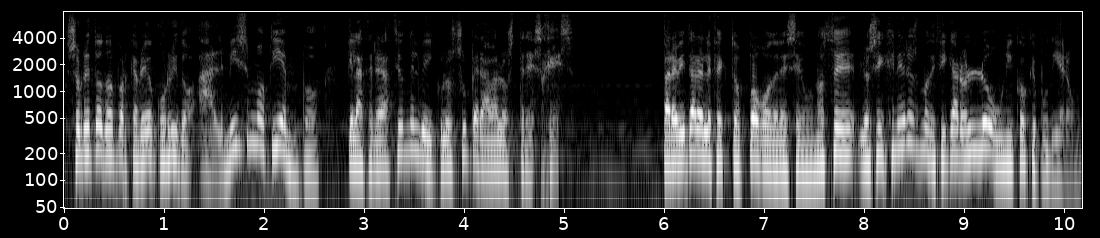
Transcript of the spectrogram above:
sobre todo porque habría ocurrido al mismo tiempo que la aceleración del vehículo superaba los 3 Gs. Para evitar el efecto pogo del S1C, los ingenieros modificaron lo único que pudieron,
